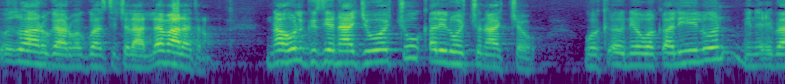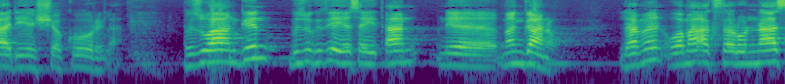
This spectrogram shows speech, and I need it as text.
ብዙሃኑ ጋር መጓዝ ትችላለህ ማለት ነው። እና ሁልጊዜ ናጂዎቹ ቀሊሎቹ ናቸው። وقليل من عبادي الشكور ይላል። ብዙሃን ግን ብዙ ጊዜ የሰይጣን መንጋ ነው። ለምን? وما أكثر الناس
